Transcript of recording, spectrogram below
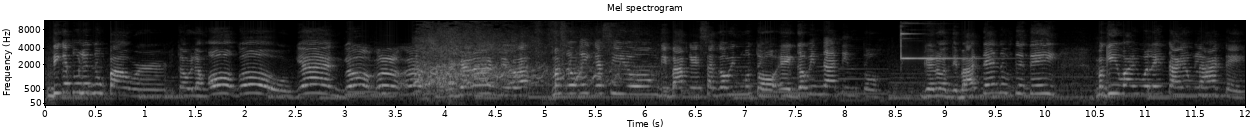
Hindi katulad ng power, ikaw lang, oh, go, yan, go, go, uh, gano'n, di ba? Mas okay kasi yung, di ba, kaysa gawin mo to, eh, gawin natin to. Gano'n, di ba? At the end of the day, maghiwa-hiwalay tayong lahat eh.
